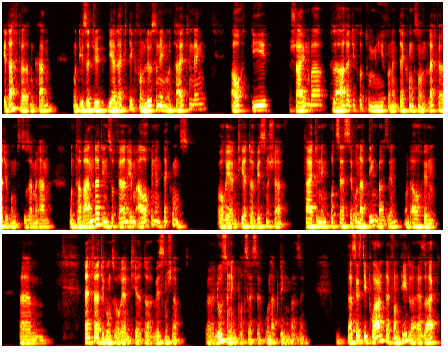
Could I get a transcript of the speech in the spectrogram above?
gedacht werden kann. Und diese Dialektik von Loosening und Tightening auch die scheinbar klare Dichotomie von Entdeckungs- und Rechtfertigungszusammenhang unterwandert, insofern eben auch in entdeckungsorientierter Wissenschaft Tightening-Prozesse unabdingbar sind und auch in ähm, rechtfertigungsorientierter Wissenschaft äh, Loosening-Prozesse unabdingbar sind. Das ist die Pointe von Fiedler. Er sagt,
